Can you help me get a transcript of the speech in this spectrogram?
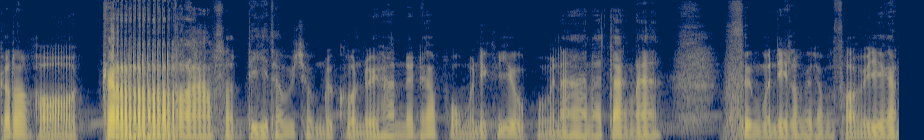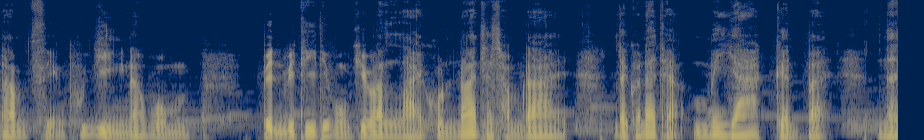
ก็ต้องขอกราบสวัสดีท่านผู้ชมทุกคนโดยท่านด้วยนะครับผมวันนี้ก็อยู่ผมหน้านะจังนะ ซึ่งวันนี้เราก็จะมาสอนวิธีการทำเสียงผู้หญิงนะผมเป็นวิธีที่ผมคิดว่าหลายคนน่าจะทำได้ และก็น่าจะไม่ยากเกินไปนะ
